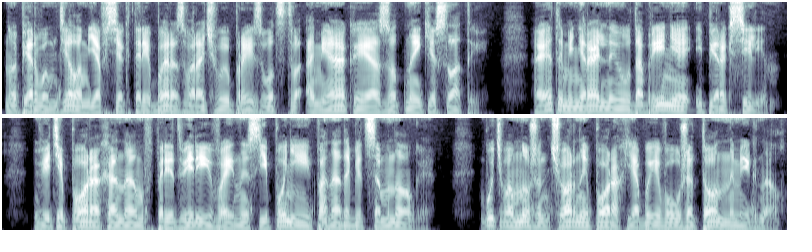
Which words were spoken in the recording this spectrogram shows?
Но первым делом я в секторе Б разворачиваю производство аммиака и азотной кислоты. А это минеральные удобрения и пироксилин. Ведь и пороха нам в преддверии войны с Японией понадобится много. Будь вам нужен черный порох, я бы его уже тоннами гнал.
